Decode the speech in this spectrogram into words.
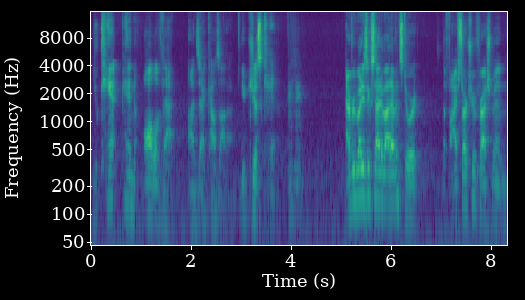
You can't pin all of that on Zach Calzada. You just can't. Mm-hmm. Everybody's excited about Evan Stewart, the five star true freshman.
